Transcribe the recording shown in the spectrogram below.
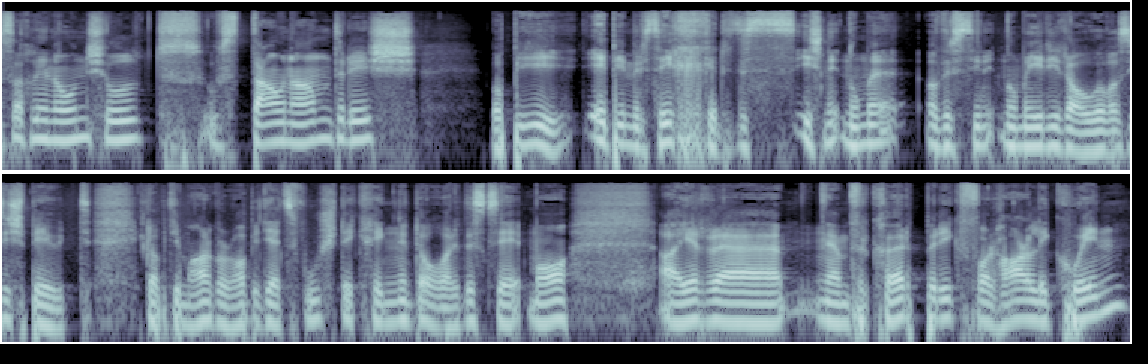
so ein bisschen Unschuld aus Down Under ist Wobei, ich bin mir sicher, das ist nicht nur, oder es sind nicht nur ihre Rollen, die sie spielt. Ich glaube, die Margot Robbie, die hat das Fauststück hinter den. Das sieht man an ihrer äh, Verkörperung von Harley Quinn.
